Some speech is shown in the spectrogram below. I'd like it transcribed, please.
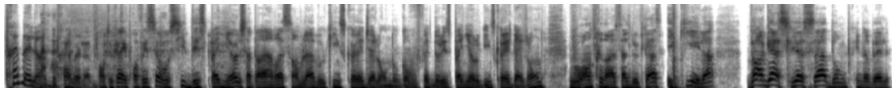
très bel homme. très bel homme. En tout cas, il est professeur aussi d'espagnol. Ça paraît invraisemblable au King's College à Londres. Donc, quand vous faites de l'espagnol au King's College à Londres, vous rentrez dans la salle de classe. Et qui est là? Vargas Llosa, donc prix Nobel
